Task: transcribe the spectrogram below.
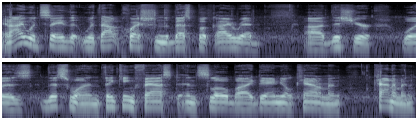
And I would say that without question the best book I read uh, this year was this one, Thinking Fast and Slow by Daniel Kahneman. Kahneman,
